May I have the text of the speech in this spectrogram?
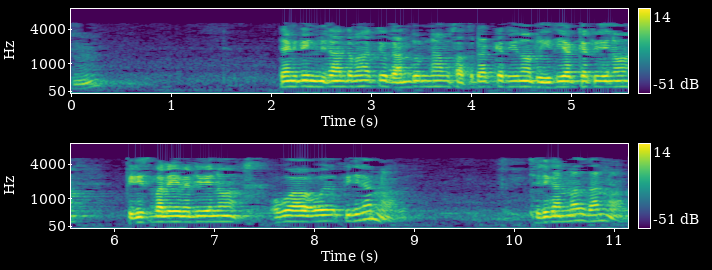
හ්ම් දැන් ඉතින් නිසාන්ත මහත්තයෝ දන් දුන්නාම සතුටක් ඇති වෙනවා ප්‍රීතියක් ඇති වෙනවා පිරිස් බලය වැඩි වෙනවා. ඔබ ඔය පිළිගන්නවද? පිළිගන්නවද දන්නවද?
